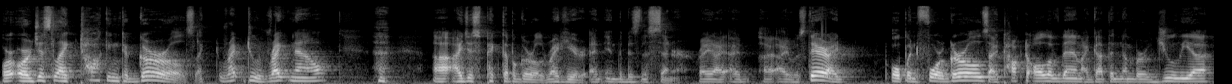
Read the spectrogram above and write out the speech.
or, or just like talking to girls, like, right, dude, right now, uh, I just picked up a girl right here at, in the business center, right? I, I, I was there, I opened four girls, I talked to all of them, I got the number of Julia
